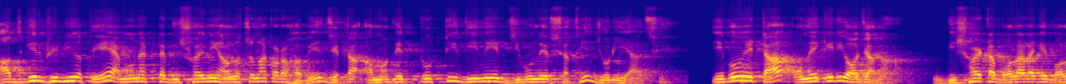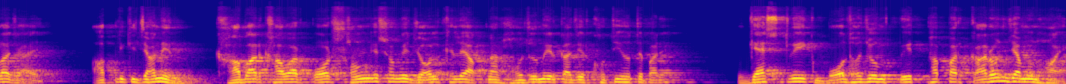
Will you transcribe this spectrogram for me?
আজকের ভিডিওতে এমন একটা বিষয় নিয়ে আলোচনা করা হবে যেটা আমাদের প্রতিদিনের জীবনের সাথে জড়িয়ে আছে। এবং এটা অনেকেরই অজানা। বিষয়টা বলার আগে বলা যায়, আপনি কি জানেন খাবার খাওয়ার পর সঙ্গে সঙ্গে জল খেলে আপনার হজমের কাজের ক্ষতি হতে পারে? গ্যাস্ট্রিক, বদহজম, পেট ফাঁপার কারণ যেমন হয়,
